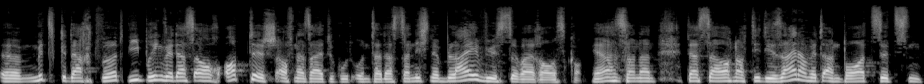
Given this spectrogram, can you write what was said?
äh, mitgedacht wird. Wie bringen wir das auch optisch auf einer Seite gut unter, dass da nicht eine Bleiwüste bei rauskommt, ja, sondern dass da auch noch die Designer mit an Bord sitzen,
